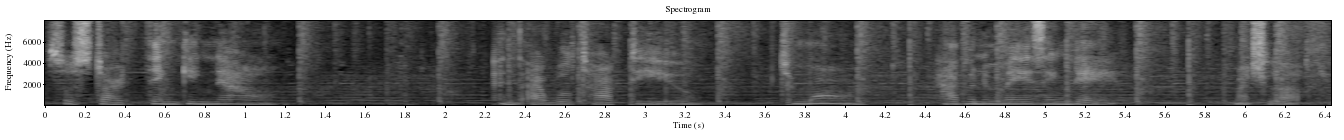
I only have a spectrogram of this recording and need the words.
So start thinking now. And I will talk to you tomorrow. Have an amazing day. Much love.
